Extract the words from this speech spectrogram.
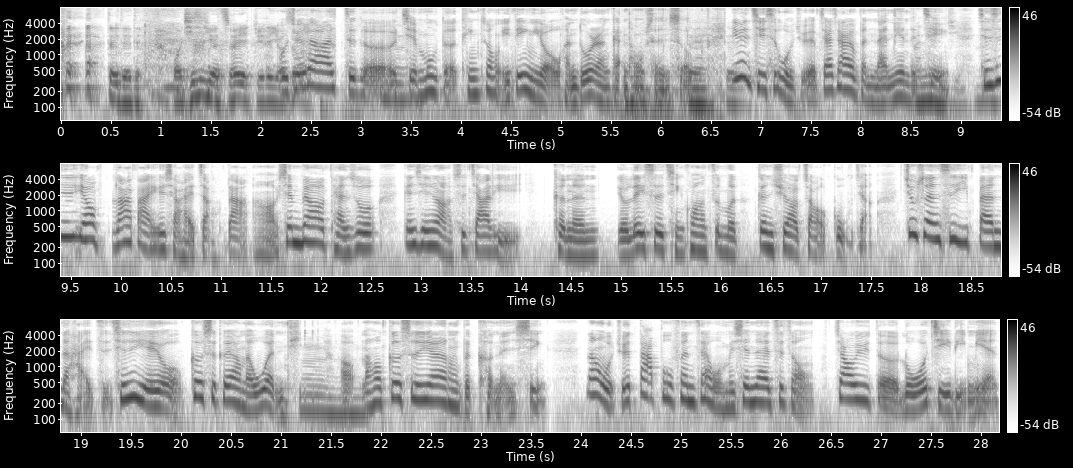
对对对，我其实有时候也觉得有。我觉得啊，这个节目的听众一定有很多人感同身受。对，因为其实我觉得家家有本难念的经。其实要拉拔一个小孩长大啊，先不要谈说跟先生老师家里。可能有类似的情况，这么更需要照顾。这样，就算是一般的孩子，其实也有各式各样的问题哦，然后各式各样的可能性。那我觉得，大部分在我们现在这种教育的逻辑里面，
